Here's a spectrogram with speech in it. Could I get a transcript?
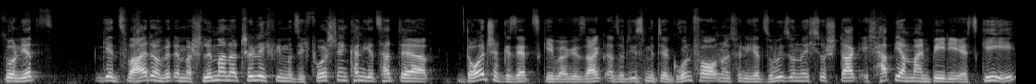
So, und jetzt geht es weiter und wird immer schlimmer natürlich, wie man sich vorstellen kann. Jetzt hat der deutsche Gesetzgeber gesagt, also dies mit der Grundverordnung, das finde ich jetzt sowieso nicht so stark. Ich habe ja mein BDSG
